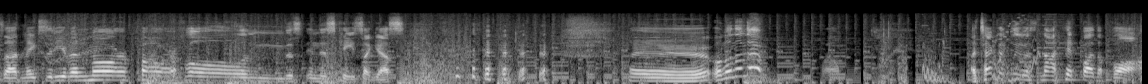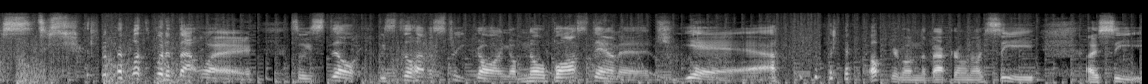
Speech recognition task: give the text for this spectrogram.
so that makes it even more powerful in this in this case, I guess. uh, oh no no no! Well, I technically was not hit by the boss. Let's put it that way. So we still we still have a streak going of no boss damage. Yeah. oh, you're going in the background. I see. I see.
